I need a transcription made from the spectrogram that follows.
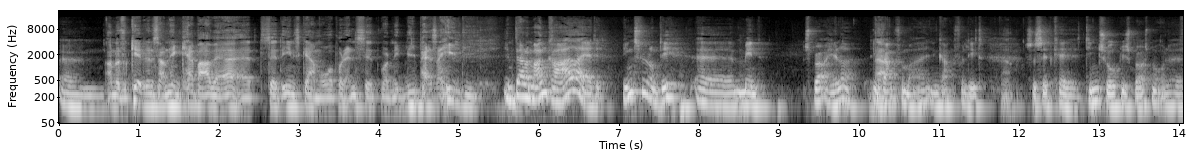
Øhm, Og noget forkert i den sammenhæng kan bare være at sætte en skærm over på et andet sæt, hvor den ikke lige passer helt i. Jamen, der er der mange grader af det. Ingen tvivl om det. Øh, men spørg hellere en Ja. gang for meget end en gang for lidt. Ja. Så selv kan dine tåbelige spørgsmål, øh,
